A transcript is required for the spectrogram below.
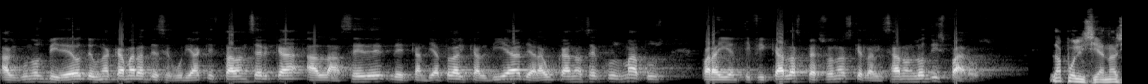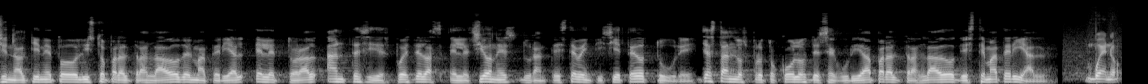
algunos videos de unas cámaras de seguridad que estaban cerca a la sede del candidato a la alcaldía de Arauca, Nacer Cruz Matus, para identificar las personas que realizaron los disparos. La Policía Nacional tiene todo listo para el traslado del material electoral antes y después de las elecciones durante este 27 de octubre. Ya están los protocolos de seguridad para el traslado de este material. Bueno,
